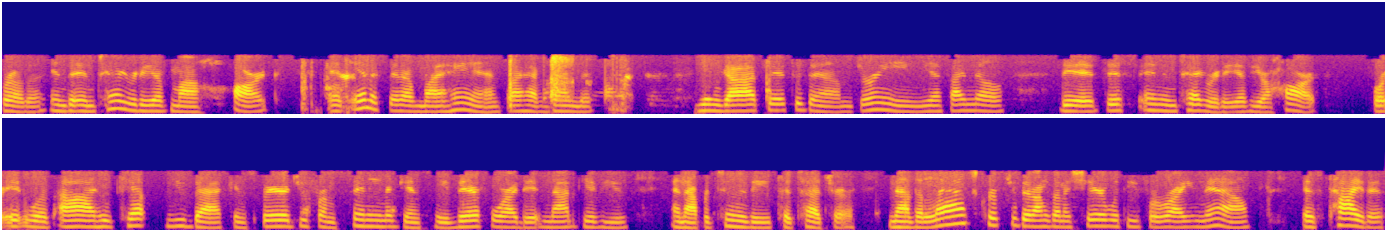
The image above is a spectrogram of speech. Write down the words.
brother. In the integrity of my heart and innocent of my hands, I have done this. Then God said to them, Dream, yes, I know, did this in integrity of your heart for it was I who kept you back and spared you from sinning against me. Therefore I did not give you an opportunity to touch her. Now the last scripture that I'm going to share with you for right now is Titus,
